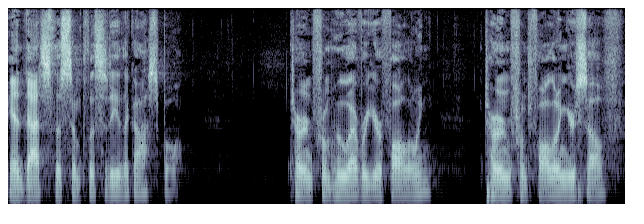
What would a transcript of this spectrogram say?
And that's the simplicity of the gospel. Turn from whoever you're following, turn from following yourself,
